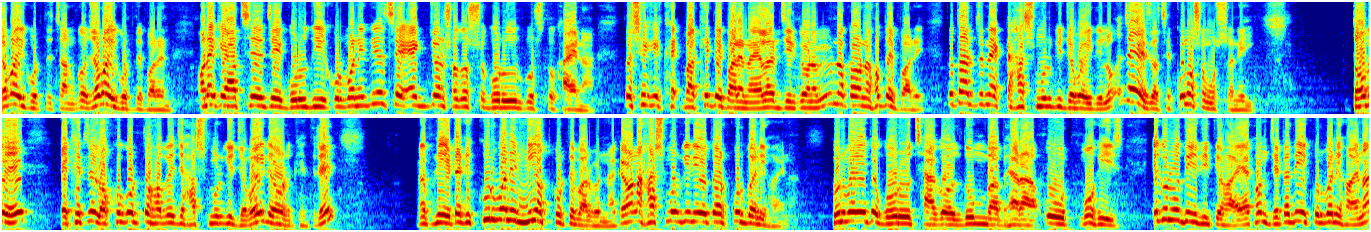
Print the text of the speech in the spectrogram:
জবাই করতে চান জবাই করতে পারেন। অনেকে আছে যে গরু দিয়ে কোরবানি দিয়েছে, একজন সদস্য গরুর গোস্ত খায় না। তো সে বা খেতে পারে না, অ্যালার্জির কারণে, বিভিন্ন কারণে হতে পারে। তো তার জন্য একটা হাঁস মুরগি জবাই দিল, জায়েজ আছে, কোনো সমস্যা নেই। তবে এক্ষেত্রে লক্ষ্য করতে হবে যে হাঁস মুরগি জবাই দেওয়ার ক্ষেত্রে আপনি এটাকে কুরবানির নিয়ত করতে পারবেন না। কেননা হাঁস মুরগি দিয়ে তো আর কুরবানি হয় না। কুরবানি তো গরু, ছাগল, দুম্বা, ভেড়া, উট, মহিষ, এগুলো দিয়ে দিতে হয়। এখন যেটা দিয়ে কুরবানি হয় না,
